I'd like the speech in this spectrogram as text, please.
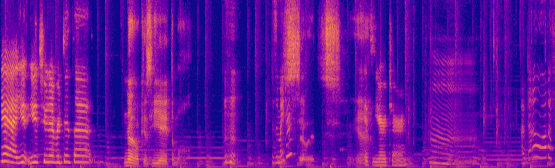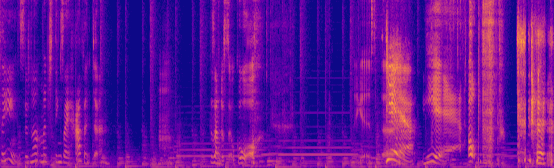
Yeah, you you two never did that. No, because he ate them all. Is it my turn? So it's yeah. It's your turn. Hmm. I've done a lot of things. There's not much things I haven't done. Because I'm just so cool. I guess. uh, Yeah. Yeah. Oh. that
